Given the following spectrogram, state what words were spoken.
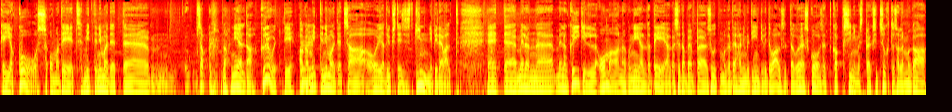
käia koos oma teed, mitte niimoodi, et äh, sa noh, nii-öelda kõrvuti, aga mm -hmm. mitte niimoodi, et sa hoiad üksteisest kinni pidevalt. et äh, meil on, äh, meil on kõigil oma nagu nii-öelda tee, aga seda peab äh, suutma ka teha niimoodi individuaalselt, aga üheskoos, et kaks inimest peaksid suhtes olema ka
